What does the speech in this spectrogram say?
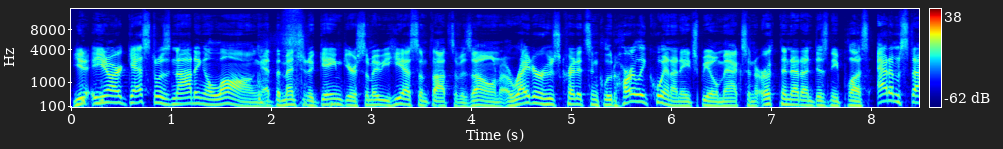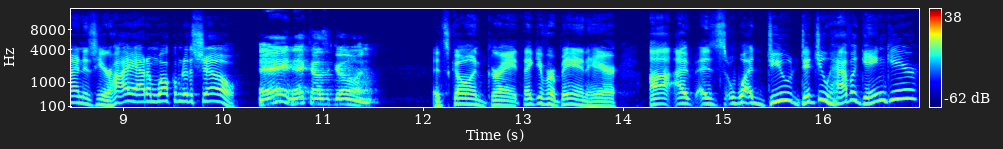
You, you know, our guest was nodding along at the mention of Game Gear, so maybe he has some thoughts of his own. A writer whose credits include Harley Quinn on HBO Max and Earth to Ned on Disney Plus. Adam Stein is here. Hi, Adam. Welcome to the show. Hey Nick, how's it going? It's going great. Thank you for being here. Uh, I, is, what do you did you have a Game Gear?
